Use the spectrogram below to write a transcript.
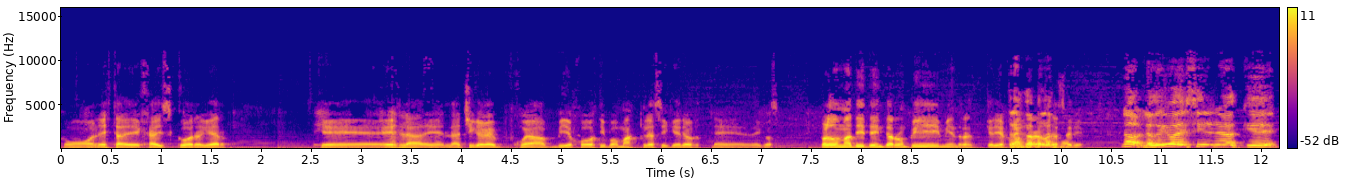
Como esta de High Score Girl, Sí. que es la de la chica que juega videojuegos tipo más clasiqueros de, de cosas. Perdón, Mati, te interrumpí mientras querías Tranca, comentar algo de la serie. No, lo que iba a decir era que,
